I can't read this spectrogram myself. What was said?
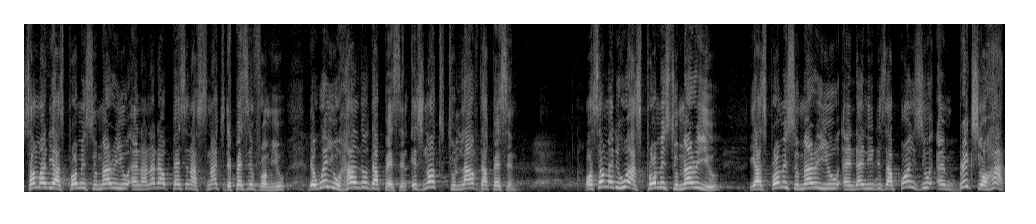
Somebody has promised to marry you and another person has snatched the person from you. The way you handle that person is not to love that person. Or somebody who has promised to marry you, he has promised to marry you and then he disappoints you and breaks your heart.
